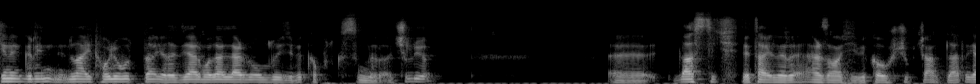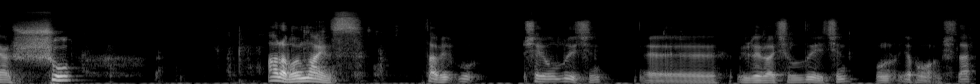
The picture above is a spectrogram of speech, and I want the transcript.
yine Green Light Hollywood'da ya da diğer modellerde olduğu gibi kaput kısımları açılıyor. Ee, lastik detayları her zamanki gibi kavuşçuk jantlar. Yani şu arabanın aynısı. Tabii bu şey olduğu için e, üzeri açıldığı için bunu yapamamışlar.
